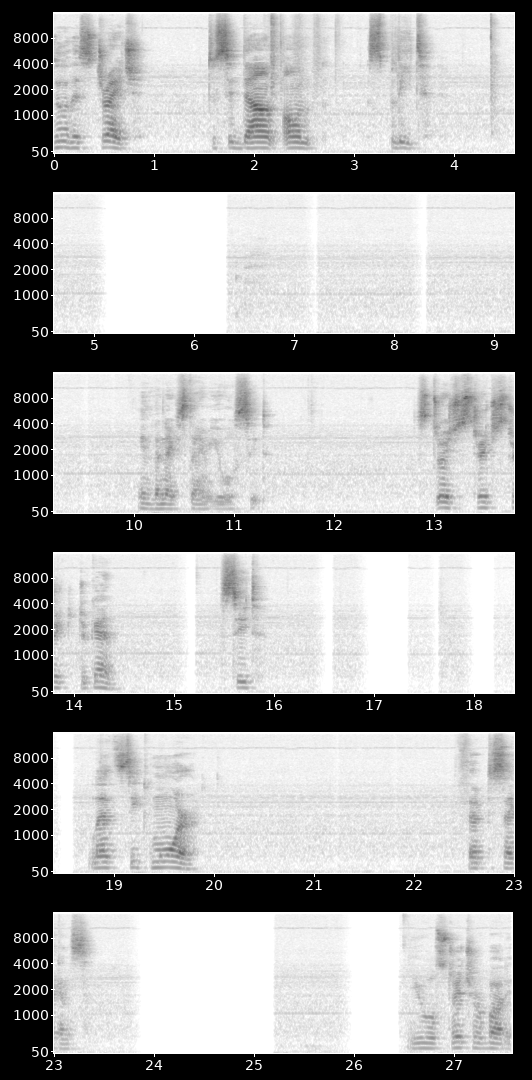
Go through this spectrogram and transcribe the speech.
do the stretch to sit down on split. In the next time you will sit. Stretch stretch stretch you can. Sit let's sit more. 30 seconds. You will stretch your body.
